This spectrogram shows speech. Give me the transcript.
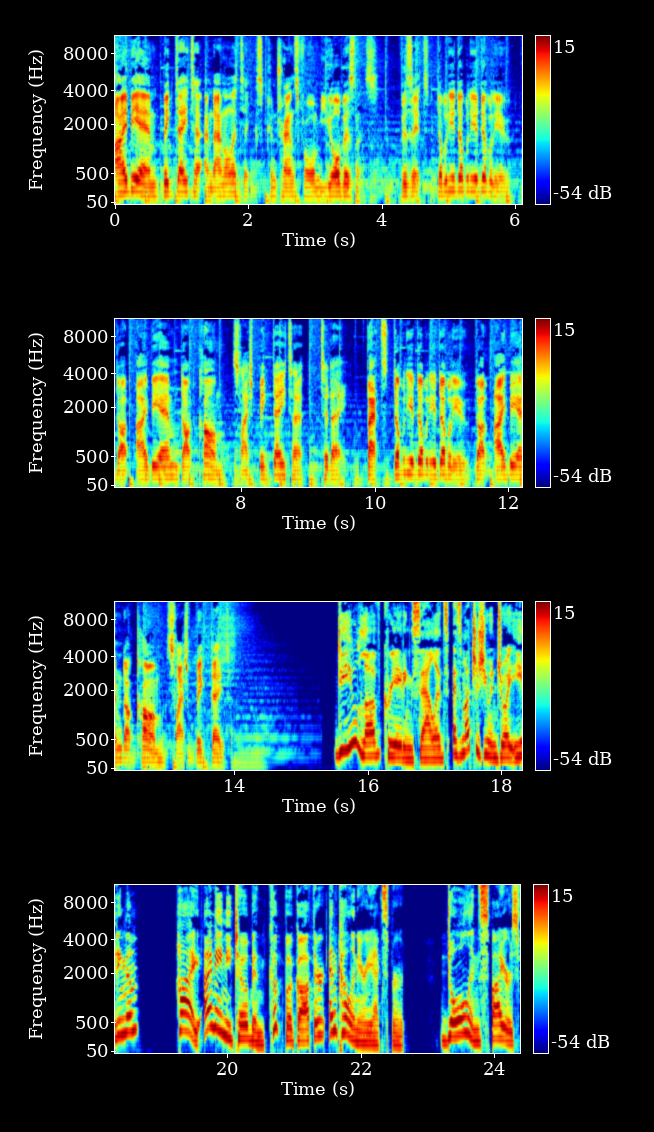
IBM Big Data and Analytics can transform your business. Visit www.ibm.com slash bigdata today. That's www.ibm.com slash big data. Do you love creating salads as much as you enjoy eating them? Hi, I'm Amy Tobin, cookbook author and culinary expert. Dole inspires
